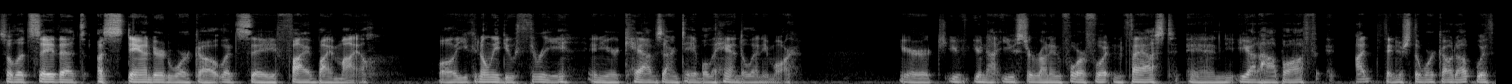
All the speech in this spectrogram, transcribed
So let's say that a standard workout, let's say five by mile. Well, you can only do three, and your calves aren't able to handle anymore. You're you- you're not used to running four foot and fast, and you got to hop off. I'd finish the workout up with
